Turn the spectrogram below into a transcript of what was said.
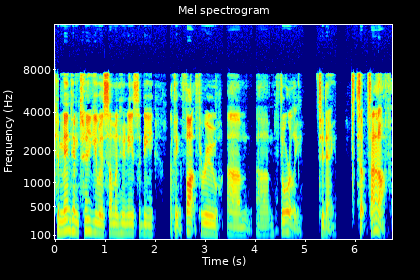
commend him to you as someone who needs to be, I think, thought through um, um, thoroughly today. So signing off.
